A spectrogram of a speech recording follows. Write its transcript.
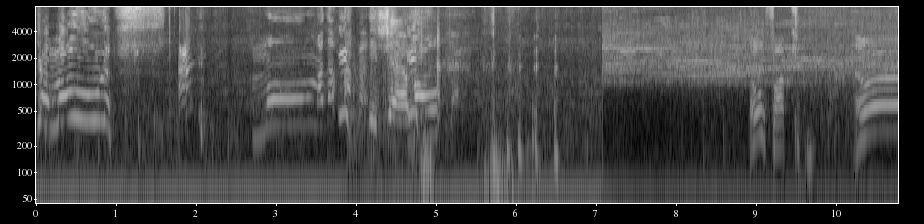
Come on! Ah! Shamu motherfucker. Oh fuck. Oh!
